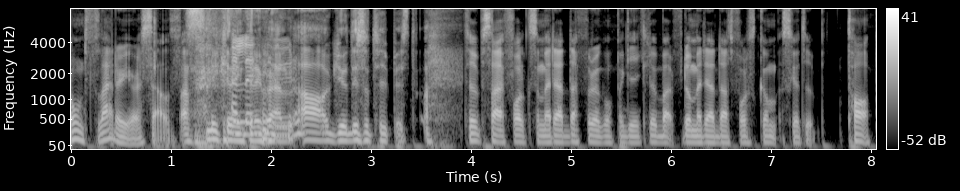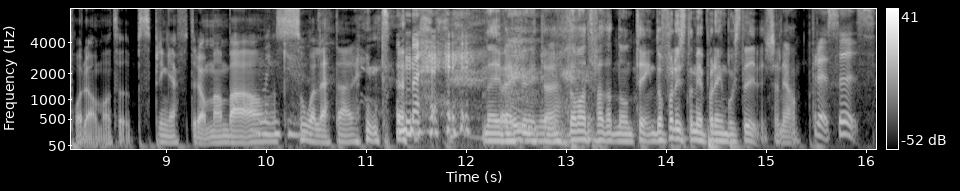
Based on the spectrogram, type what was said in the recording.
don't flatter yourself. Alltså, Smickra inte dig själv. Ja gud det är så typiskt. typ så här, folk som är rädda för att gå på gayklubbar för de är rädda att folk ska, ska typ ta på dem och typ springa efter dem. Man bara, gud. så lätt är det inte. Nej, Nej verkligen inte. De har inte fattat någonting. De får lyssna mer på Regnbågsdriv känner jag. precis.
